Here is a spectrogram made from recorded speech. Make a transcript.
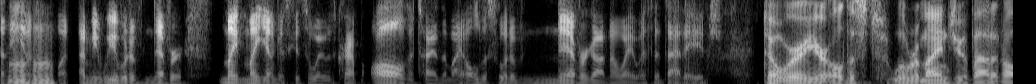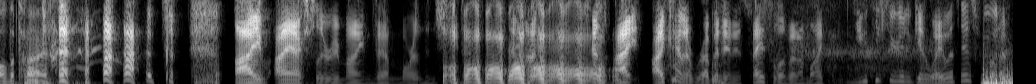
and the young Mhm. one i mean we would have never my my youngest gets away with crap all the time that my oldest would have never gotten away with at that age Don't worry, your oldest will remind you about it all the time. i i actually remind them more than she does because I, I kind of rub it in his face a little bit. I'm like, you think you're gonna get away with this? We would have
